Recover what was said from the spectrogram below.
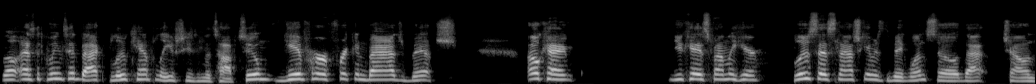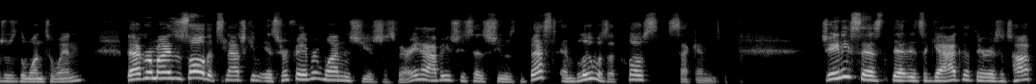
Well, as the Queens head back, Blu can't believe she's in the top two. Give her a freaking badge, bitch. Okay. UK is finally here. Blu says Snatch Game is the big one, so that challenge was the one to win. Bag reminds us all that Snatch Game is her favorite one, and she is just very happy. She says she was the best, and Blu was a close second. Janey says that it's a gag that there is a top,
